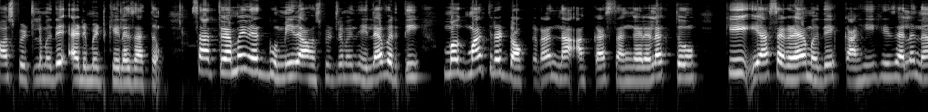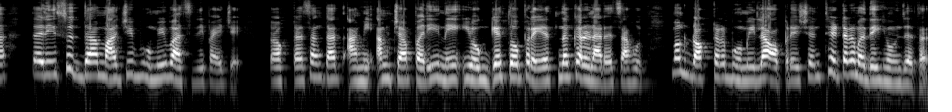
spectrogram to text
हॉस्पिटलमध्ये ॲडमिट केलं जातं. सातव्या महिन्यात भूमीला हॉस्पिटलमध्ये नेल्यावरती मग मात्र डॉक्टरांना आकाश सांगायला लागतो की या सगळ्यामध्ये काहीही झालं ना तरीसुद्धा माझी भूमी वाचली पाहिजे. डॉक्टर सांगतात आम्ही आमच्या परीने योग्य तो प्रयत्न करणारच आहोत. मग डॉक्टर भूमीला ऑपरेशन थिएटरमध्ये घेऊन जातात.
